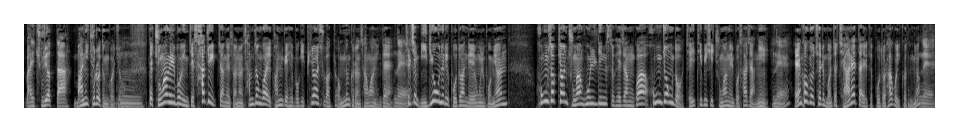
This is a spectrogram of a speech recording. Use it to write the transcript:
많이 줄였다. 많이 줄어든 거죠. 음, 근데 중앙일보 이제 사주 입장에서는 삼성과의 관계 회복이 필요할 수밖에 없는 그런 상황인데 네. 실제 미디어 오늘이 보도한 내용을 보면 홍석현 중앙홀딩스 회장과 홍정도 JTBC 중앙일보 사장이 네. 앵커 교체를 먼저 제안했다 이렇게 보도를 하고 있거든요. 네.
